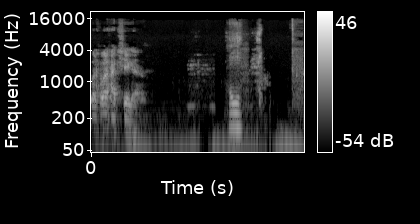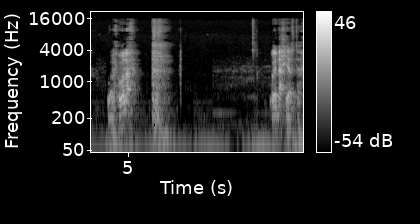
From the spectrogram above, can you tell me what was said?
Walax walaxaa ka sheegaa. Haye walax walax. Way dhex yartaa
